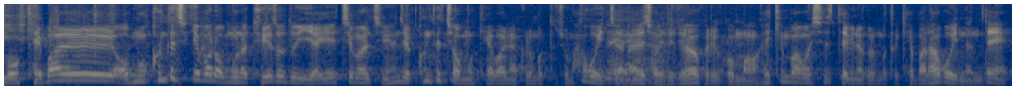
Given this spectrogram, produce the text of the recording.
뭐 개발 업무, 컨텐츠 개발 업무나 뒤에서도 이야기했지만 지금 현재 컨텐츠 업무 개발이나 그런 것도 좀 하고 있잖아요, 네, 저희들이요. 그리고 뭐 해킹 방어 시스템이나 그런 것도 개발하고 있는데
